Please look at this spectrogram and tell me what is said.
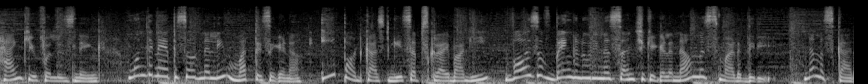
thank you for listening ಮುಂದಿನ ಎಪಿಸೋಡ್ನಲ್ಲಿ ಮತ್ತೆ ಸಿಗೋಣ. ಈ ಪಾಡ್ಕಾಸ್ಟ್ಗೆ ಸಬ್ಸ್ಕ್ರೈಬ್ ಆಗಿ ವಾಯ್ಸ್ ಆಫ್ ಬೆಂಗಳೂರಿನ ಸಂಚಿಕೆಗಳನ್ನ ಮಿಸ್ ಮಾಡದಿರಿ. ನಮಸ್ಕಾರ.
